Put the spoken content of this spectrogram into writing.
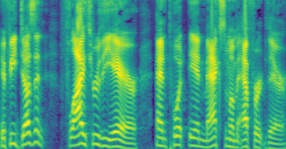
if he doesn't fly through the air and put in maximum effort there,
